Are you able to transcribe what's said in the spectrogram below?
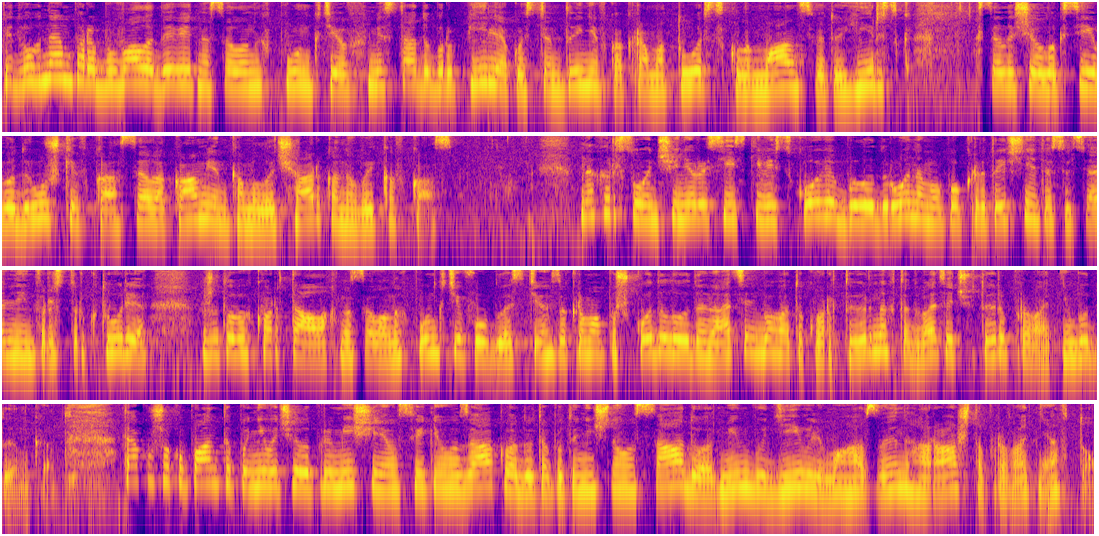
Під вогнем перебували 9 населених пунктів: міста Добропілля, Костянтинівка, Краматорськ, Лиман, Святогірськ, селище Олексієво-Дружківка, села Кам'янка, Молочарка, Новий Кавказ. На Херсонщині російські військові били дронами по критичній та соціальній інфраструктурі в житлових кварталах населених пунктів області. Зокрема, пошкодили 11 багатоквартирних та 24 приватні будинки. Також окупанти понівечили приміщення освітнього закладу та ботанічного саду, адмінбудівлю, магазин, гараж та приватні авто.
